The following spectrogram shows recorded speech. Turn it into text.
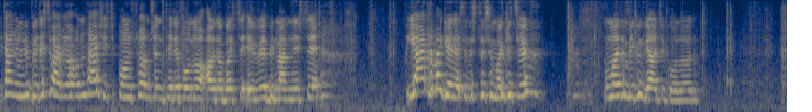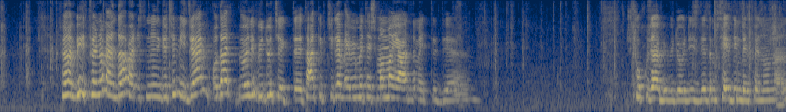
bir tane ünlü birisi var ve onun her şeyi sponsormuş. Hani telefonu, arabası, evi bilmem nesi. Yardıma gelirsiniz taşınmak için. Umarım bir gün gerçek olur. Ha, bir fenomen daha var isimlerini geçemeyeceğim. O da böyle video çekti. Takipçilerim evime taşımama yardım etti diye. Çok güzel bir videoydu izledim. Sevdiğim bir fenomen.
